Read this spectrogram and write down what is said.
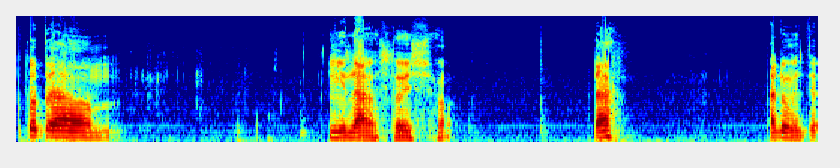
кто-то, не знаю, что еще, да? Подумайте,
